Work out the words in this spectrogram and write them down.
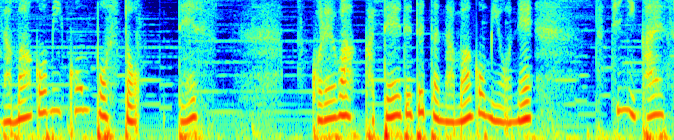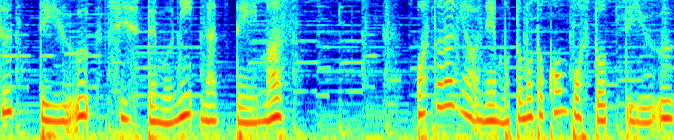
生ゴミコンポストです。これは家庭で出た生ゴミをね、土に返すっていうシステムになっています。オーストラリアはねもともとコンポストっていう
